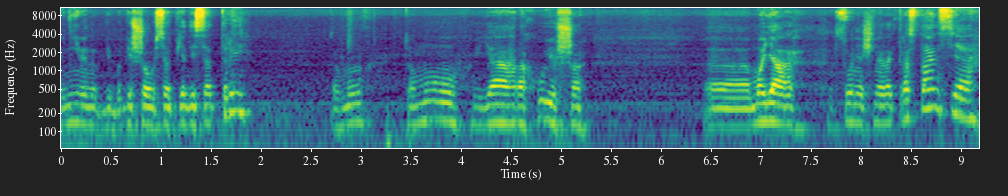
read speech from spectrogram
Мені він обійшовся 53, тому, тому я рахую, що е, моя сонячна електростанція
